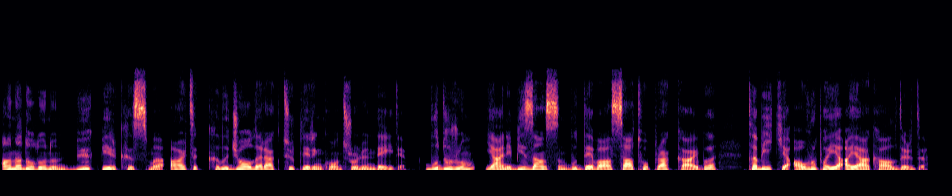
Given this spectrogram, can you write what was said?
Anadolu'nun büyük bir kısmı artık kalıcı olarak Türklerin kontrolündeydi. Bu durum yani Bizans'ın bu devasa toprak kaybı tabii ki Avrupa'yı ayağa kaldırdı.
